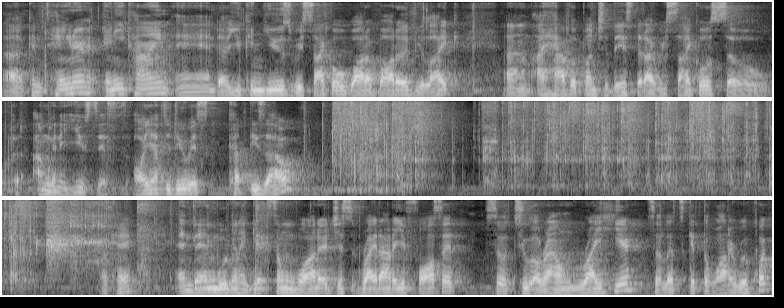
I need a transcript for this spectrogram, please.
uh, container any kind and uh, you can use recycled water bottle if you like. Um, I have a bunch of this that I recycle so I'm gonna use this. All you have to do is cut these out. Okay, and then we're gonna get some water just right out of your faucet. So to around right here. So let's get the water real quick.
